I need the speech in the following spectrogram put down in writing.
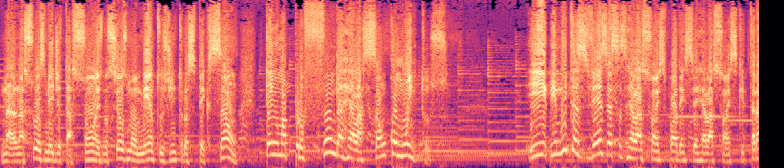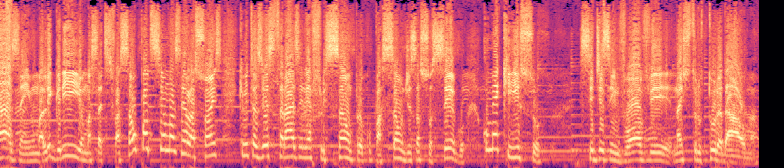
na, nas suas meditações, nos seus momentos de introspecção, tem uma profunda relação com muitos. E, e, muitas vezes essas relações podem ser relações que trazem uma alegria, uma satisfação, pode ser umas relações que muitas vezes trazem aflição, preocupação, desassossego. Como é que isso se desenvolve na estrutura da alma?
